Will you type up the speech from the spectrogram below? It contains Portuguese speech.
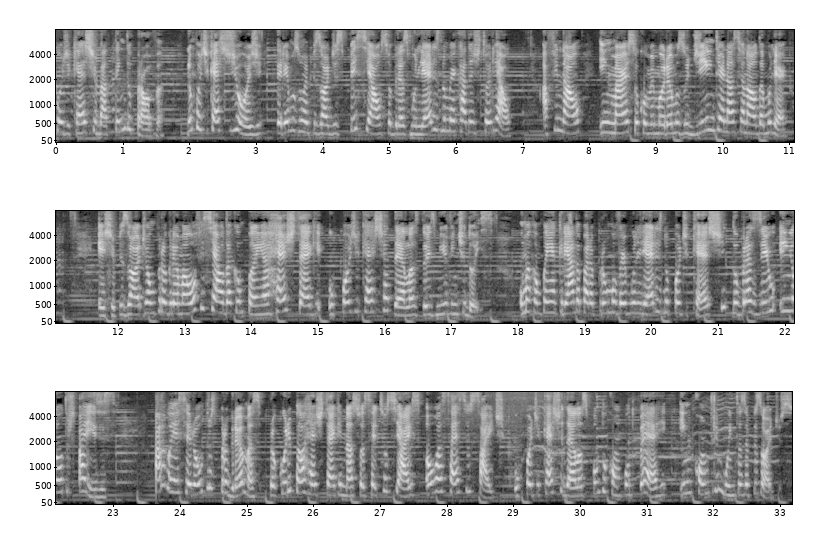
podcast Batendo Prova. No podcast de hoje, teremos um episódio especial sobre as mulheres no mercado editorial. Afinal, em março comemoramos o Dia Internacional da Mulher. Este episódio é um programa oficial da campanha Hashtag O Podcast é Delas 2022. Uma campanha criada para promover mulheres no podcast do Brasil e em outros países para conhecer outros programas, procure pela hashtag nas suas redes sociais ou acesse o site o podcastdelas.com.br e encontre muitos episódios.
